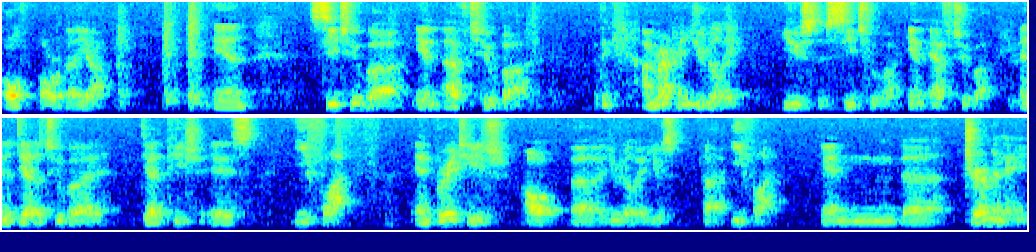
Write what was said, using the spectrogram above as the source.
or or uh, yeah, and C tuba and F tuba. I think American usually use the C tuba and F tuba, and the other tuba, the other pitch is E flat, and British all uh, usually use uh, E flat, and uh, Germany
